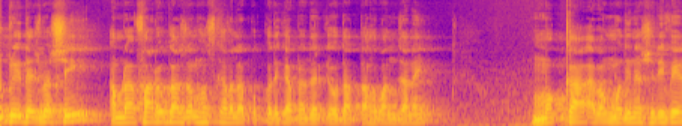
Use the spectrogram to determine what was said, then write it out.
সুপ্রিয় দেশবাসী, আমরা ফারুক আজম হসকাবালার পক্ষ থেকে আপনাদেরকে উদাত্ত আহ্বান জানাই। মক্কা এবং মদিনা শরীফের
